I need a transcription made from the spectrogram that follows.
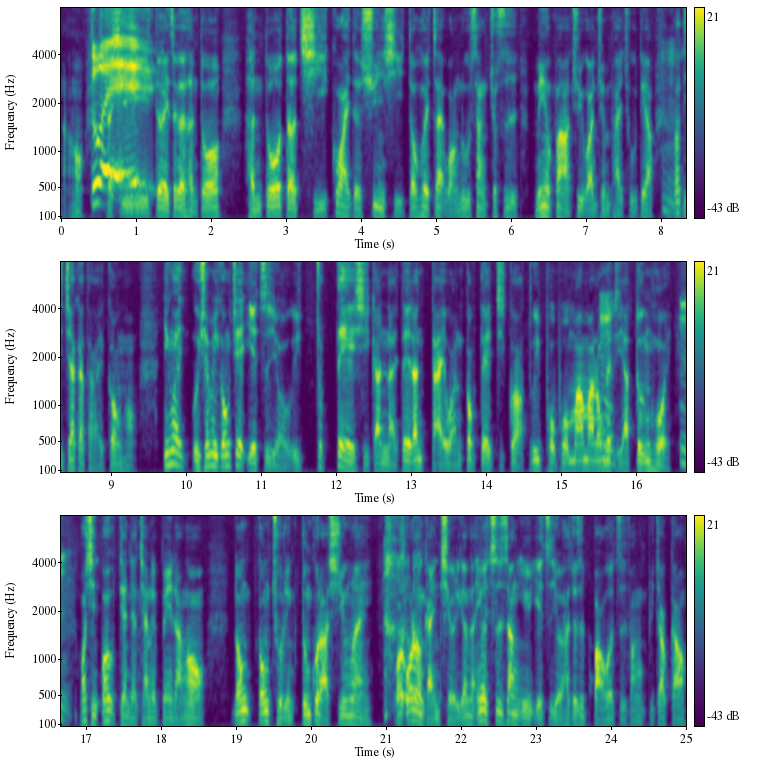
啊，吼，对，是对这个很多。很多的奇怪的讯息都会在网络上，就是没有办法去完全排除掉。我底下给大家讲吼，因为为什么讲这椰子油？伊足短时间内底，咱台湾各地一挂对婆婆妈妈拢在底下囤货。嗯，我是我常常讲的病人吼，拢讲厝里囤过来伤呢。我我拢敢 笑，你敢知？因为事实上，因为椰子油它就是饱和脂肪比较高，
